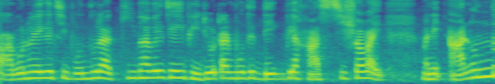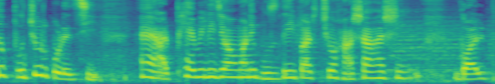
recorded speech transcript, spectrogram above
পাগল হয়ে গেছি বন্ধুরা, কীভাবে যে এই ভিডিওটার মধ্যে দেখবে, হাসছি সবাই মানে আনন্দ প্রচুর করেছি। হ্যাঁ আর ফ্যামিলি যাওয়া মানে বুঝতেই পারছ, হাসাহাসি, গল্প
